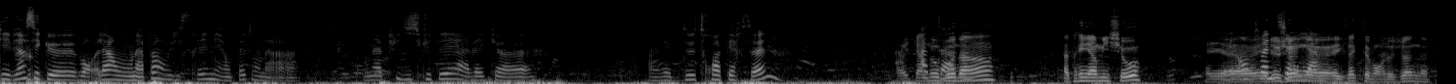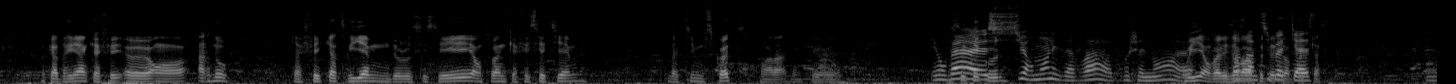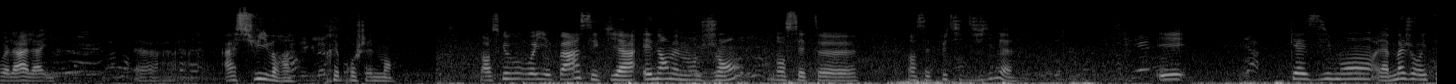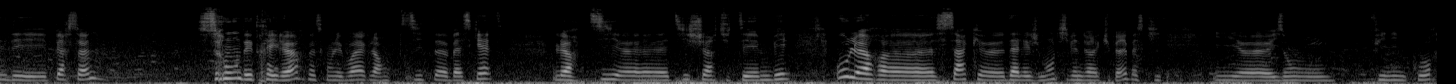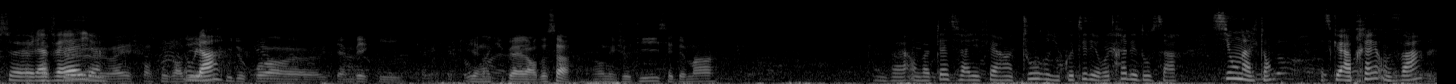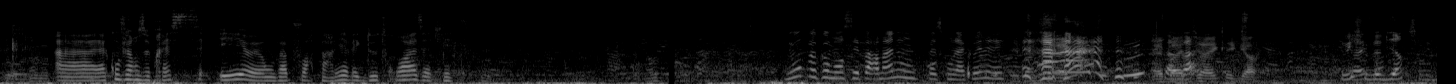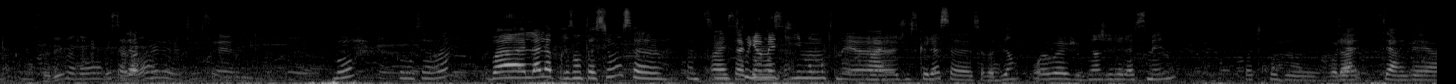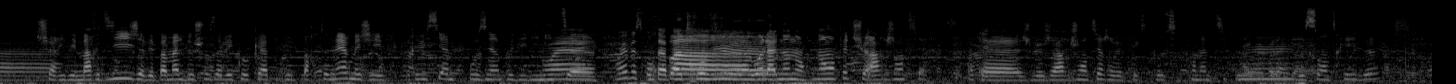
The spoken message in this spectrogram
Ce qui est bien, c'est que bon, là, on n'a pas enregistré, mais en fait, on a, on a pu discuter avec, euh, avec deux, trois personnes. Avec Arnaud. Baudin, Adrien Michaud et, Et Antoine le jeune, euh, exactement, le jeune donc Adrien qui a fait euh, en- Arnaud qui a fait quatrième de l'OCC, Antoine qui a fait septième, la team Scott, voilà. Donc euh, Et on va euh, cool. sûrement les avoir euh, prochainement. euh, oui, on va les dans avoir un petit podcast. Donc voilà, là, euh, à suivre très prochainement. Alors, ce que vous voyez pas, c'est qu'il y a énormément de gens dans cette, euh, dans cette petite ville. Et quasiment la majorité des personnes sont des trailers parce qu'on les voit avec leurs petites euh, baskets, leurs petits euh, t-shirts UTMB ou leurs euh, sacs euh, d'allègement qu'ils viennent de récupérer parce qu'ils ils, euh, ils ont fini une course euh, Je la pense que, veille. ouais, je pense qu'aujourd'hui, ou il y a là. beaucoup de coureurs euh, UTMB qui, qui viennent récupérer leur dossard. On est jeudi, c'est demain. On va, on va peut-être aller faire un tour du côté des retraits des dossards, si on a le temps. Parce qu'après, on va à la conférence de presse et euh, on va pouvoir parler avec deux, trois athlètes. Nous, on peut commencer par Manon, parce qu'on la connaît. Eh Ça bah, va direct les gars. Oui, je veux bien. Je veux bien. Salut Manon. Oui, c'est tu sais. Bon, Comment ça va? Bah là, la présentation, ça, un petit Ouais, ça commence, qui monte, mais euh, Ouais. jusque-là, ça, ça va bien. Ouais, ouais, j'ai bien géré la semaine. Pas trop de. Voilà. T'es- arrivé à... Je suis arrivée mardi, j'avais pas mal de choses avec Oka et d'autres partenaires, mais j'ai réussi à me poser un peu des limites. Ouais, euh, ouais, parce qu'on t'a pas, trop vu. euh, Voilà, non, non, non, en fait, je suis à Argentière. Ok. Euh, je loge à Argentière, j'avais fait exprès aussi de prendre un petit peu, euh, voilà, décentré de.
